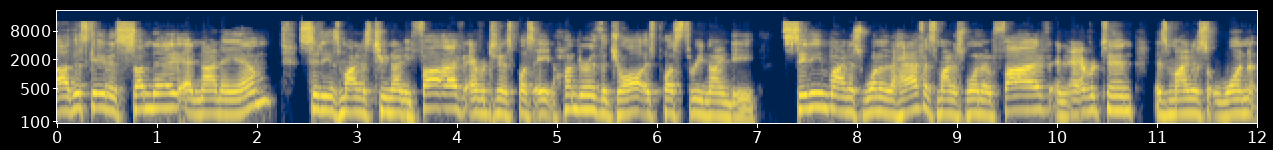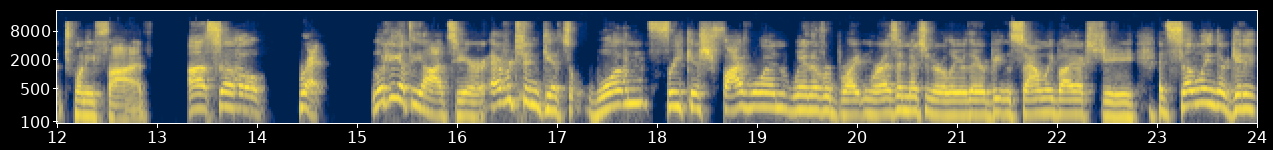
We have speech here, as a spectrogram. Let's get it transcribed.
Uh, this game is Sunday at 9 a.m. City is minus 295. Everton is plus 800. The draw is plus 390. City minus one and a half is minus 105, and Everton is minus 125. Uh, so, Brett, looking at the odds here, Everton gets one freakish 5 1 win over Brighton, where, as I mentioned earlier, they were beaten soundly by XG. And suddenly they're getting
